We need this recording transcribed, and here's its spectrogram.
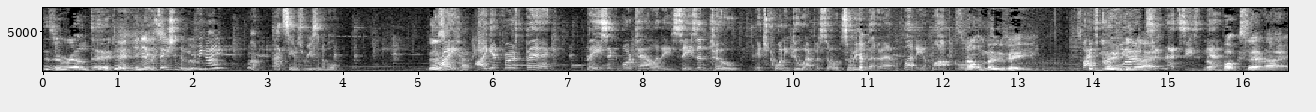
He's a real dick. An invitation to movie night? Huh, that seems reasonable. There's a Great. I get first pick. Basic Mortality, Season 2. It's 22 episodes, so you better have plenty of popcorn. It's not a movie. It's That's called cool. movie I haven't night, seen that season not yet. box set Yeah. night.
